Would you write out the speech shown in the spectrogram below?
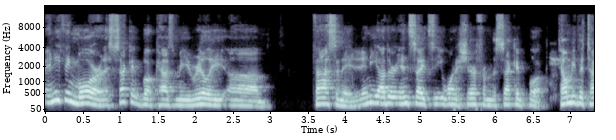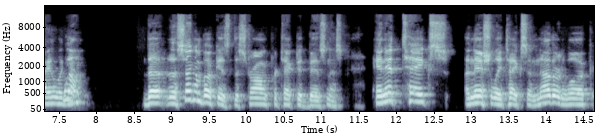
anything more the second book has me really um fascinated. Any other insights that you want to share from the second book? Tell me the title again. Well, the the second book is The Strong Protected Business, and it takes initially takes another look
